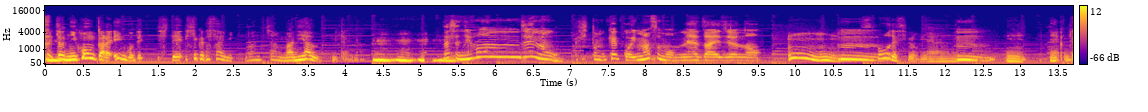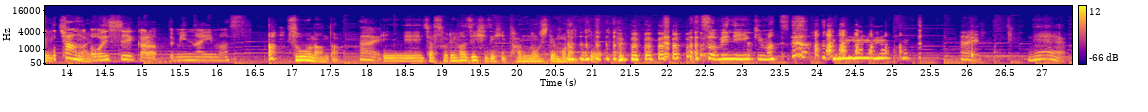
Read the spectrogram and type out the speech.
ちょっと日本から援護でしてしてくださいみワンチャン間に合うみたいなうんうんうん。だし日本人の人も結構いますもんね、在住の。うんうん、うんそうですよねうん。うんねでご飯が美い味しいからってみんな言います。あそうなんだはいえ。ー、じゃあそれはぜひぜひ堪能してもらって 遊びに行きます。はい。ねえ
